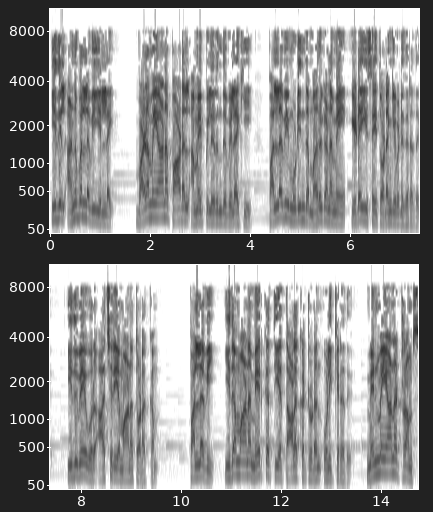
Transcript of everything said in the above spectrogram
இதில் அனுபல்லவி இல்லை. வழமையான பாடல் அமைப்பிலிருந்து விலகி பல்லவி முடிந்த மறுகணமே இடையிசை தொடங்கிவிடுகிறது இதுவே ஒரு ஆச்சரியமான தொடக்கம். பல்லவி இதமான மேற்கத்திய தாளக்கட்டுடன் ஒலிக்கிறது. மென்மையான ட்ரம்ஸ்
